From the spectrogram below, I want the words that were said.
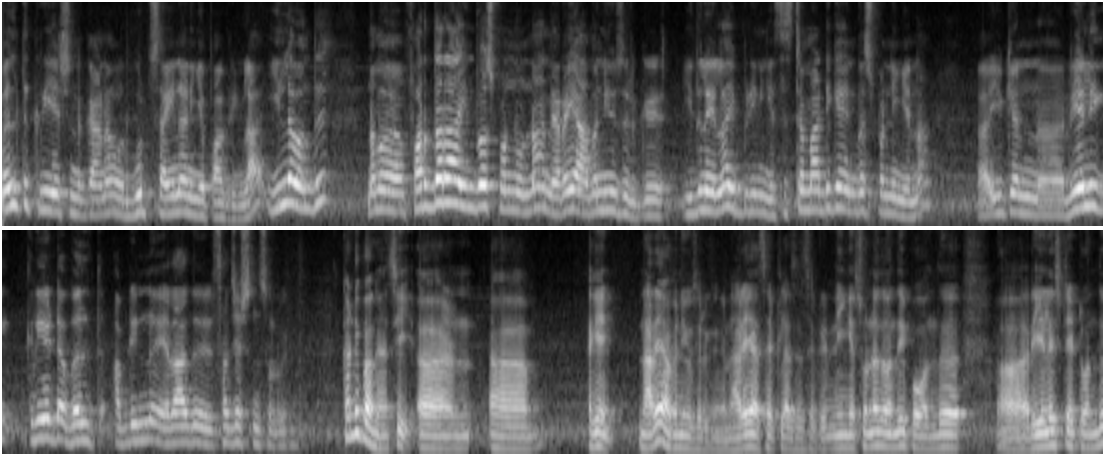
வெல்த் கிரியேஷனுக்கான ஒரு குட் சைனாக நீங்கள் பார்க்குறீங்களா இல்லை வந்து நம்ம ஃபர்தராக இன்வெஸ்ட் பண்ணணுன்னா நிறைய அவென்யூஸ் இருக்குது இதில் எல்லாம் இப்படி நீங்கள் சிஸ்டமேட்டிக்காக இன்வெஸ்ட் பண்ணீங்கன்னா you can really create a wealth அப்படின்னு ஏதாவது சஜஷன் சொல்லுவீங்க கண்டிப்பாங்க சி அகெயின் நிறைய அவென்யூஸ் இருக்குங்க. நிறைய அசெட் கிளாஸஸ் இருக்குது நீங்கள் சொன்னது வந்து இப்போ வந்து ரியல் எஸ்டேட் வந்து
